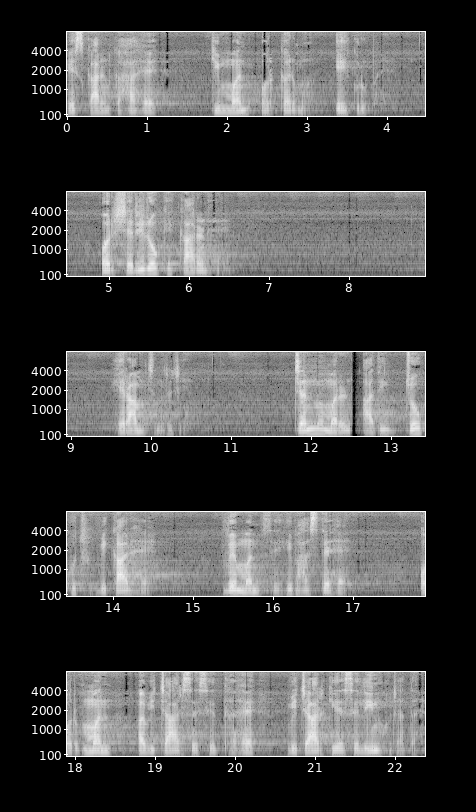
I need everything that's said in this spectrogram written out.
इस कारण कहा है कि मन और कर्म एक रूप है और शरीरों के कारण है। हे रामचंद्र जी, जन्म, मरण आदि जो कुछ विकार है, वे मन से ही भासते हैं और मन अविचार से सिद्ध है, विचार किए से लीन हो जाता है।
